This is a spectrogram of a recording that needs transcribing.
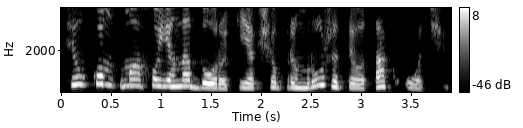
Цілком змахує на Дороті, якщо примружити отак очі.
